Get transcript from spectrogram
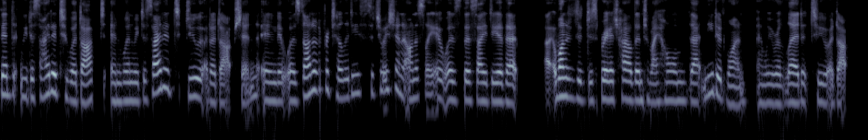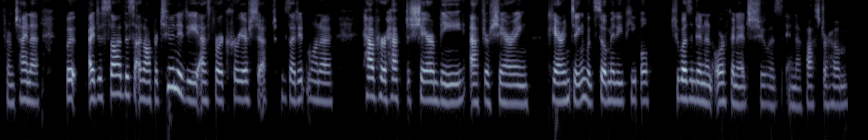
Then we decided to adopt. And when we decided to do an adoption, and it was not a fertility situation, honestly, it was this idea that I wanted to just bring a child into my home that needed one. And we were led to adopt from China. But I just saw this an opportunity as for a career shift because I didn't want to have her have to share me after sharing parenting with so many people she wasn't in an orphanage she was in a foster home.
